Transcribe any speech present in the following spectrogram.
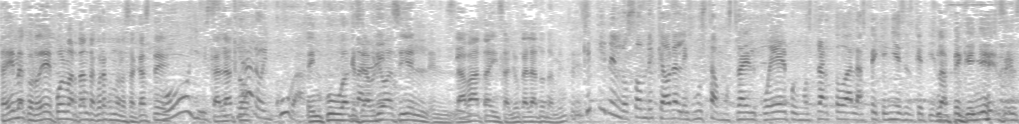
también me acordé de Paul Martán, ¿te acuerdas cuando lo sacaste? Oye, sí, claro, en Cuba. En Cuba, que se abrió así el- el- la bata y salió Calato también. Entonces, ¿Qué tienen los hombres que ahora les gusta mostrar el cuerpo y mostrar todas las pequeñeces que tienen? Las pequeñeces,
